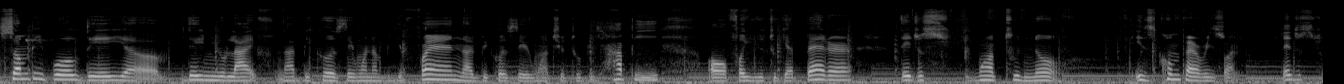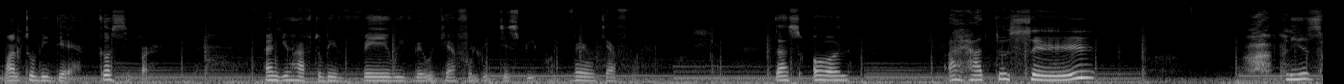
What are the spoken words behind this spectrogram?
Some people they uh, they knew life not because they want to be your friend, not because they want you to be happy or for you to get better. They just want to know. Is comparison. They just want to be there gossiper. And you have to be very very careful with these people. Very careful. That's all i had to say. Please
